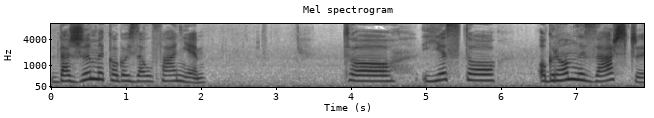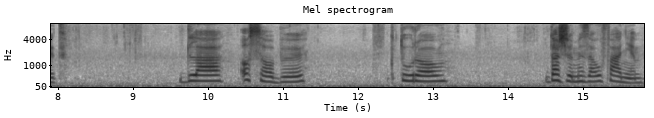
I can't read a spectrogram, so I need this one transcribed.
darzymy kogoś zaufaniem, to jest to ogromny zaszczyt dla osoby, którą darzymy zaufaniem.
